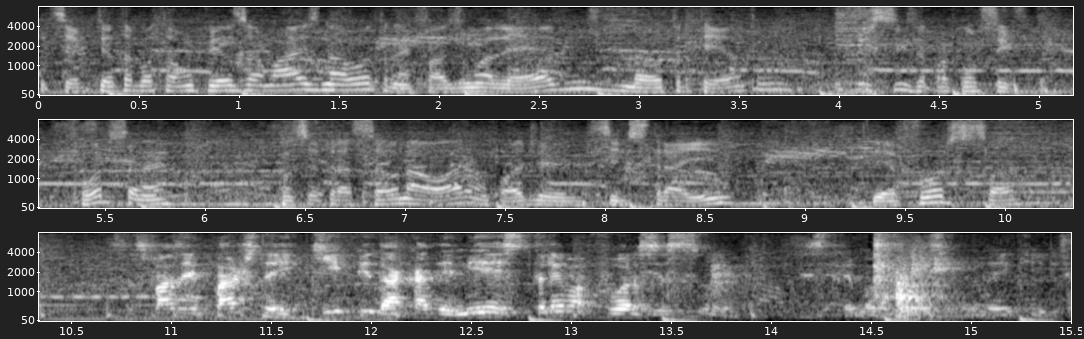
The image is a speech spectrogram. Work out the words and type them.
E sempre tenta botar um peso a mais na outra, né? Faz uma leve, na outra tenta. Precisa para conseguir. Força, né? Concentração na hora, não pode se distrair. E é força só. Vocês fazem parte da equipe da academia Extrema Força. Isso, Extrema Força da equipe.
